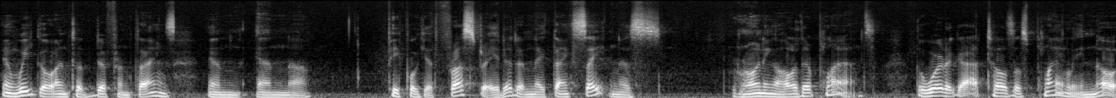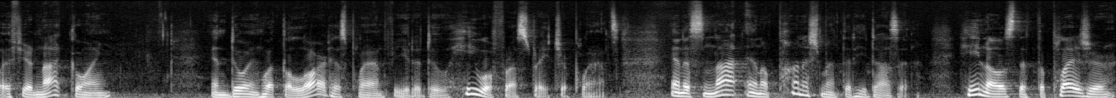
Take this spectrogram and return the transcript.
And we go into different things And, and uh, people get frustrated and they think Satan is ruining all of their plans. The Word of God tells us plainly no, if you're not going and doing what the Lord has planned for you to do, He will frustrate your plans. And it's not in a punishment that He does it. He knows that the pleasure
